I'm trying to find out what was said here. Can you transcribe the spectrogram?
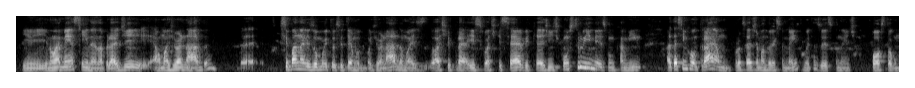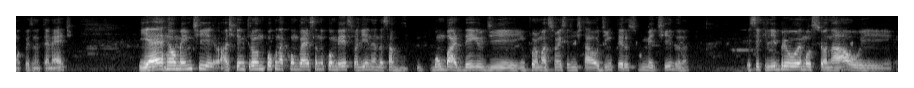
E, e, não é bem assim, né? Na verdade, é uma jornada. É, se banalizou muito esse termo jornada, mas eu acho que para isso acho que serve, que é a gente construir mesmo um caminho, até se encontrar, é um processo de amadurecimento, muitas vezes quando a gente posta alguma coisa na internet, e é realmente, acho que entrou um pouco na conversa no começo ali, né, dessa bombardeio de informações que a gente está o dia inteiro submetido, né? Esse equilíbrio emocional e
